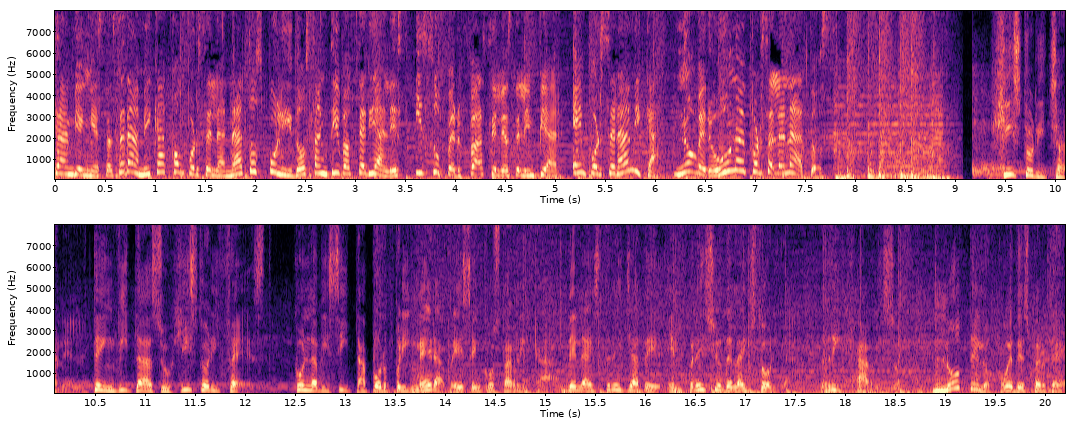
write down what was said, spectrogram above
Cambien esta cerámica con porcelanatos pulidos antibacteriales y súper fáciles de limpiar. En Porcerámica, número uno en porcelanatos. History Channel te invita a su History Fest con la visita por primera vez en Costa Rica de la estrella de El precio de la historia, Rick Harrison. No te lo puedes perder.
